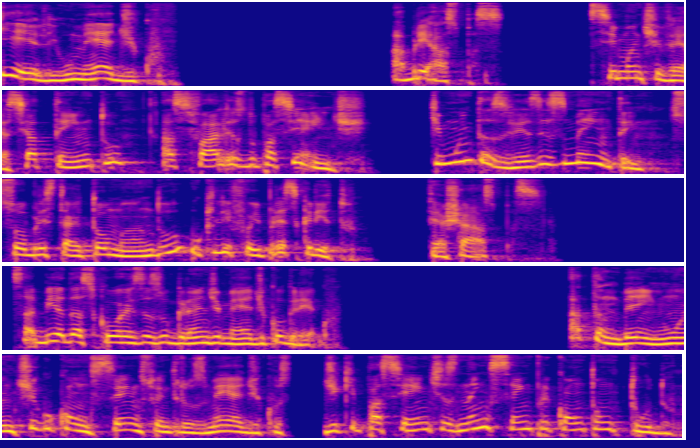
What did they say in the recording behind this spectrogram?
que ele, o médico, abre aspas, se mantivesse atento às falhas do paciente, que muitas vezes mentem sobre estar tomando o que lhe foi prescrito. Fecha aspas. Sabia das coisas o grande médico grego. Há também um antigo consenso entre os médicos de que pacientes nem sempre contam tudo.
